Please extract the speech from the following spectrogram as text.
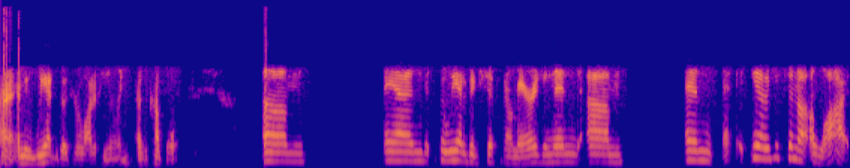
I, I mean, we had to go through a lot of healing as a couple. Um, and so we had a big shift in our marriage, and then, um, and you know, it's just been a, a lot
